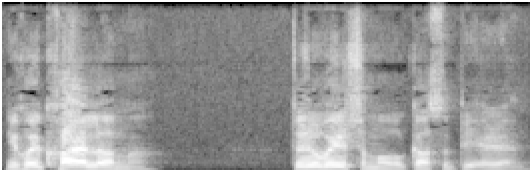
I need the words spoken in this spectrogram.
你会快乐吗？这是为什么？我告诉别人，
